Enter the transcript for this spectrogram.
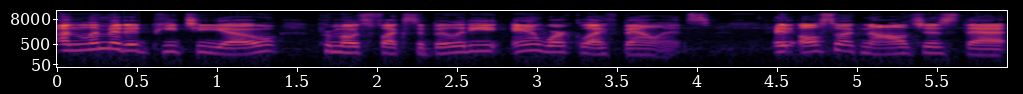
Unlimited PTO promotes flexibility and work life balance. It also acknowledges that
